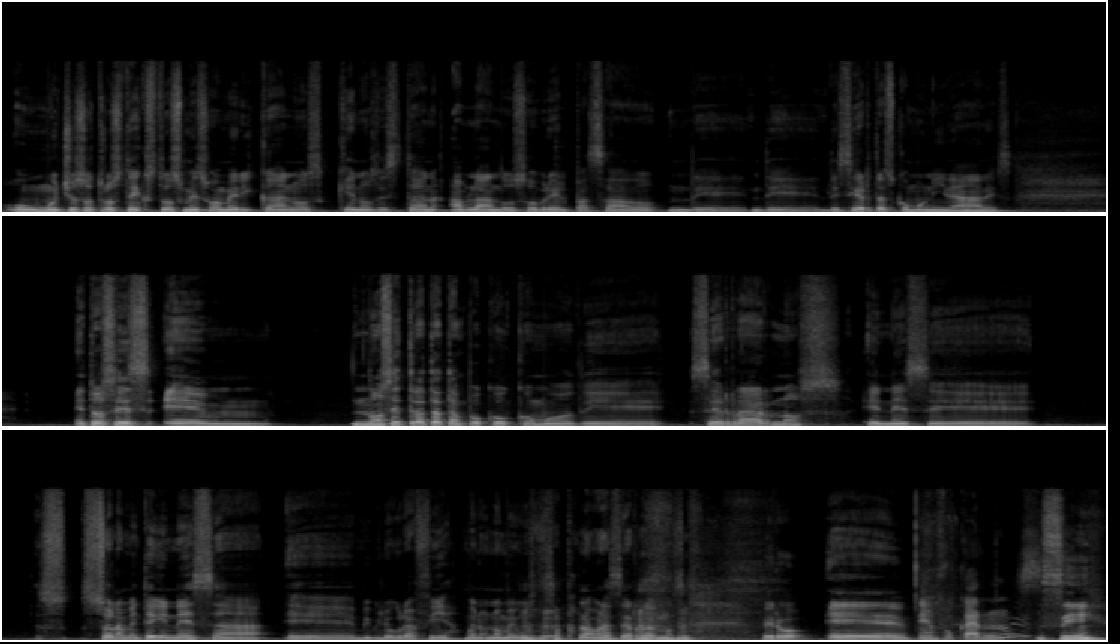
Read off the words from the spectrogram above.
o muchos otros textos mesoamericanos que nos están hablando sobre el pasado de, ciertas comunidades. Entonces, em, no se trata tampoco como de cerrarnos en ese solamente en esa eh, bibliografía. Bueno, no me gusta esa palabra cerrarnos, pero... Eh, ¿Enfocarnos? Sí,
